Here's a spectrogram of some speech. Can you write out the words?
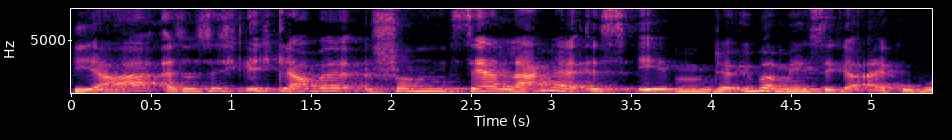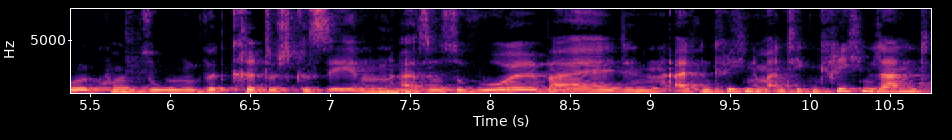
Ja, also ich, ich glaube schon sehr lange ist eben der übermäßige Alkoholkonsum wird kritisch gesehen. Mhm. Also sowohl bei den alten Griechen im antiken Griechenland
